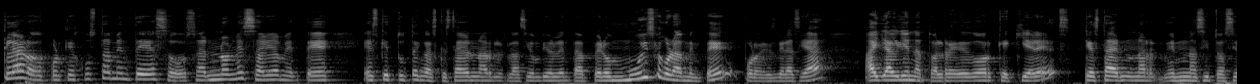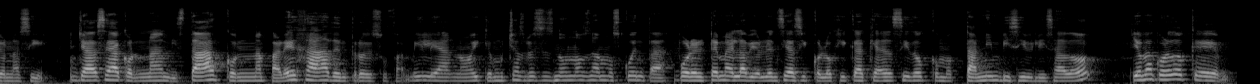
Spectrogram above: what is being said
Claro, porque justamente eso, o sea, no necesariamente es que tú tengas que estar en una relación violenta, pero muy seguramente, por desgracia, hay alguien a tu alrededor que quieres que está en una, en una situación así ya sea con una amistad, con una pareja, dentro de su familia, ¿no? Y que muchas veces no nos damos cuenta por el tema de la violencia psicológica que ha sido como tan invisibilizado. Yo me acuerdo que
